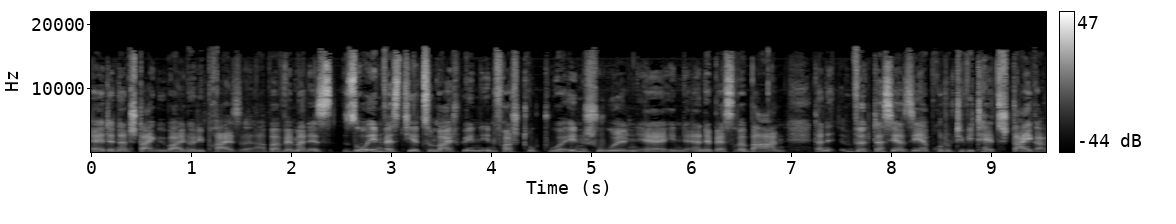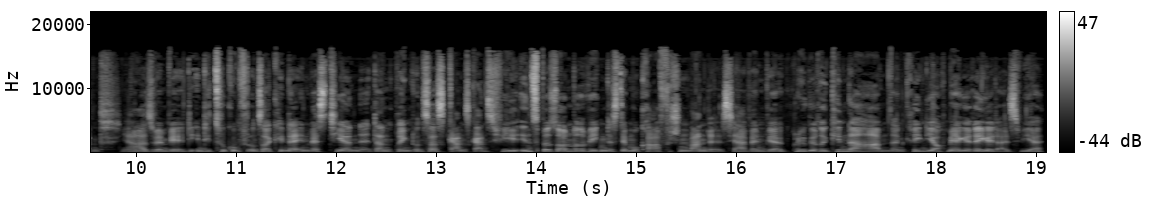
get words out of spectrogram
äh, denn dann steigen überall nur die Preise. Aber wenn man es so investiert, zum Beispiel in Infrastruktur, in Schulen, äh, in eine bessere Bahn, dann wirkt das ja sehr produktivitätssteigernd. Ja, also wenn wir in die Zukunft unserer Kinder investieren, dann bringt uns das ganz, ganz viel, insbesondere wegen des demografischen Wandels. Ja, wenn wir klügere Kinder haben, dann kriegen die auch mehr geregelt als wir.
